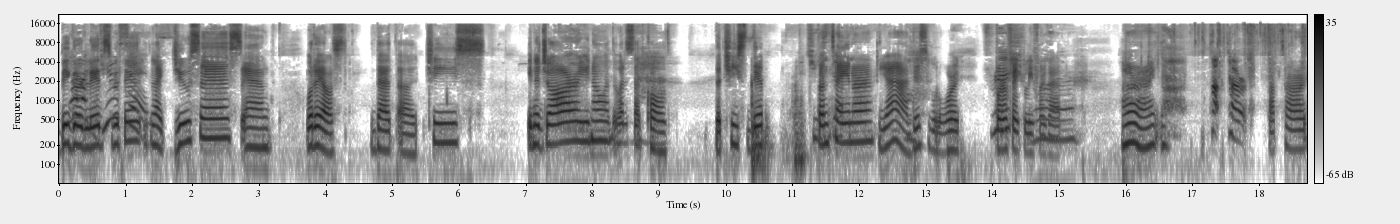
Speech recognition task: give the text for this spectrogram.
bigger Yeah, lids with it, like juices and what else? That uh, cheese in a jar, you know, what, is that called? The cheese dip Cheese container. Yeah, this will work dip, perfectly for that. All right, Pop tart. Pop Tart.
